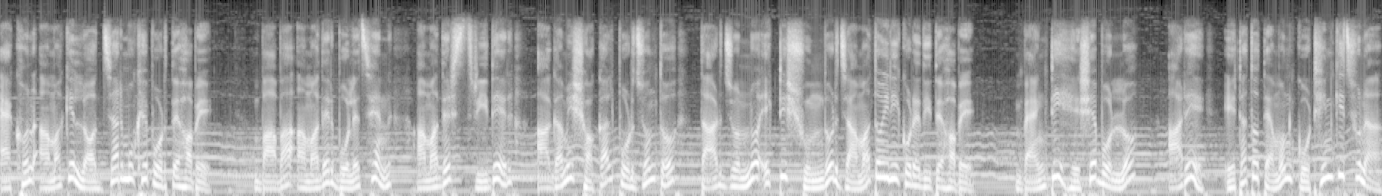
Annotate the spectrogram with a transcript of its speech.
এখন আমাকে লজ্জার মুখে পড়তে হবে। বাবা আমাদের বলেছেন, আমাদের স্ত্রীদের আগামী সকাল পর্যন্ত তার জন্য একটি সুন্দর জামা তৈরি করে দিতে হবে। ব্যাংকটি হেসে বলল, আরে, এটা তো তেমন কঠিন কিছু না।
